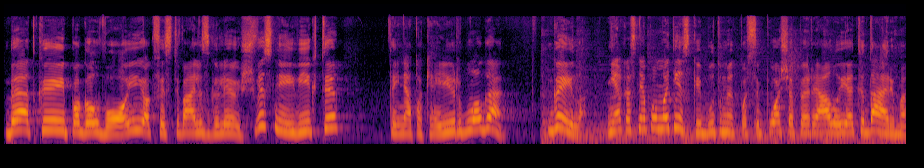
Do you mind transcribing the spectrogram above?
Bet kai pagalvoji, jog festivalis galėjo iš vis neįvykti, tai netokia ir bloga. Gaila, niekas nepamatys, kai būtumėt pasipuošę per realųjį atidarimą.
